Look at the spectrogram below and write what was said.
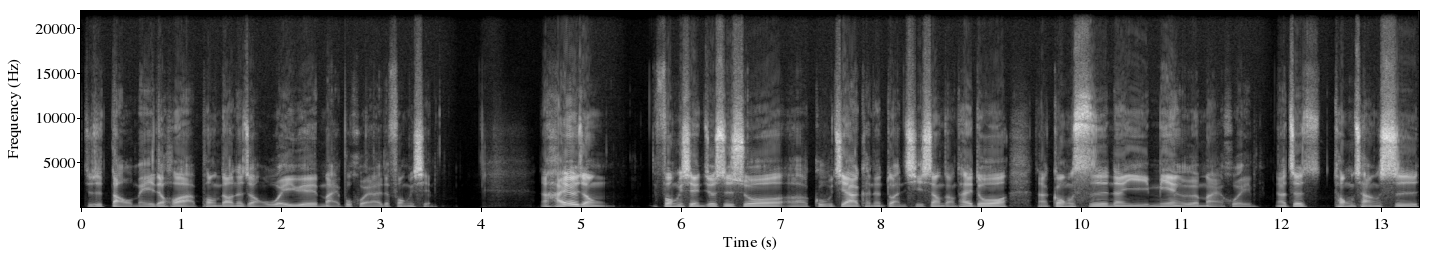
就是倒霉的话，碰到那种违约买不回来的风险。那还有一种风险就是说，呃，股价可能短期上涨太多，那公司能以面额买回，那这通常是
